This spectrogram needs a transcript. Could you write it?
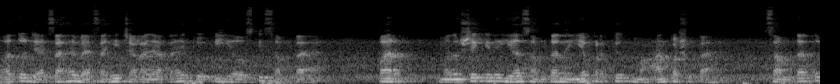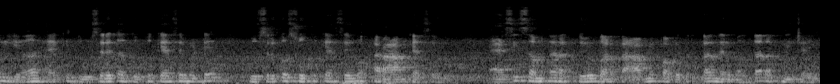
वह तो जैसा है वैसा ही चला जाता है, क्योंकि यह उसकी समता है। पर मनुष्य के लिए यह समता नहीं है, प्रत्युत महान पशुता है। समता तो यह है कि दूसरे का दुख कैसे मिटे, दूसरे को सुख कैसे हो, आराम कैसे हो। ऐसी समता रखते हुए बर्ताव में पवित्रता, निर्मलता रखनी चाहिए।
